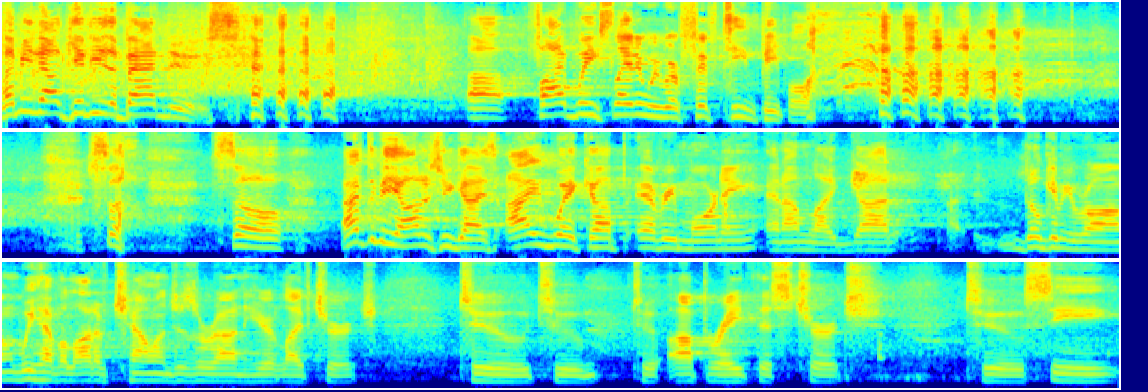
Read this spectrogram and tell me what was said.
let me now give you the bad news. uh, five weeks later, we were 15 people. so, so I have to be honest, you guys. I wake up every morning and I'm like, God, don't get me wrong, we have a lot of challenges around here at Life Church to, to, to operate this church to see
